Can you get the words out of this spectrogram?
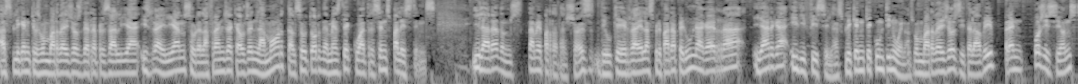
Expliquen que els bombardejos de represàlia israelians sobre la franja causen la mort al seu torn de més de 400 palestins. I l'ara, doncs, també parla d'això. Diu que Israel es prepara per una guerra llarga i difícil. Expliquen que continuen els bombardejos i Tel Aviv pren posicions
